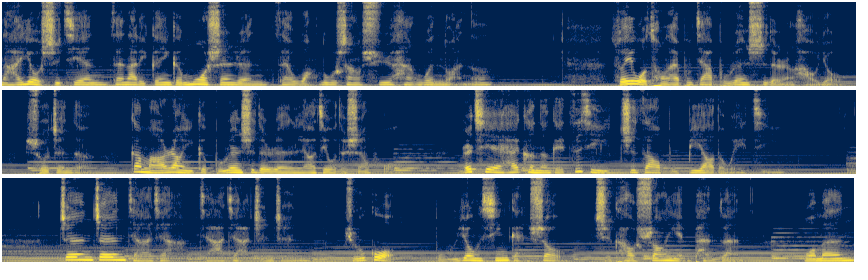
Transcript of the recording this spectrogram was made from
哪有时间在那里跟一个陌生人在网络上嘘寒问暖呢？所以我从来不加不认识的人好友。说真的，干嘛让一个不认识的人了解我的生活，而且还可能给自己制造不必要的危机？真真假假，假假真真。如果不用心感受，只靠双眼判断。我们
